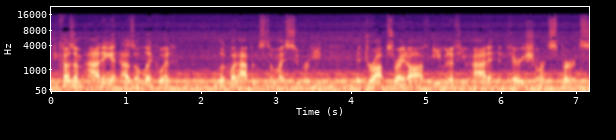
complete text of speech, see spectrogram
because I'm adding it as a liquid, look what happens to my superheat it drops right off, even if you add it in very short spurts.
